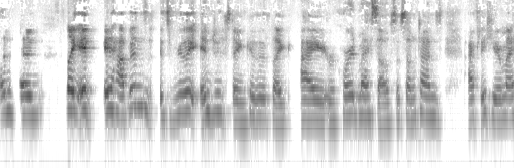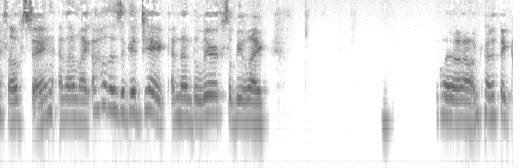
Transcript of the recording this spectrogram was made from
and then like it, it happens. It's really interesting because it's like I record myself, so sometimes I have to hear myself sing, and then I'm like, oh, that's a good take, and then the lyrics will be like. I don't know, I'm trying to think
